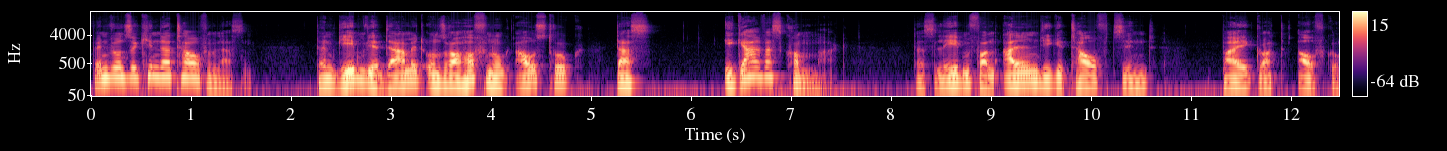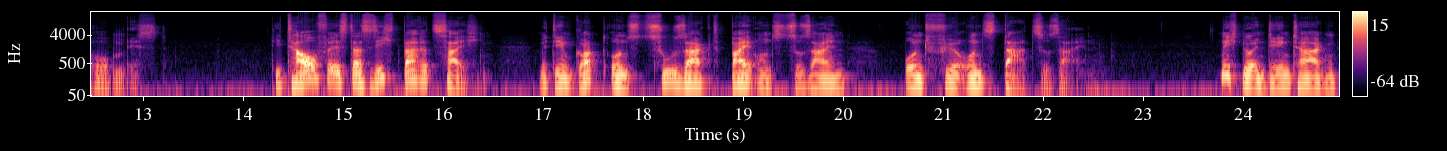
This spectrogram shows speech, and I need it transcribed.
Wenn wir unsere Kinder taufen lassen, dann geben wir damit unserer Hoffnung Ausdruck, dass, egal was kommen mag, das Leben von allen, die getauft sind, bei Gott aufgehoben ist. Die Taufe ist das sichtbare Zeichen, mit dem Gott uns zusagt, bei uns zu sein und für uns da zu sein. Nicht nur in den Tagen,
